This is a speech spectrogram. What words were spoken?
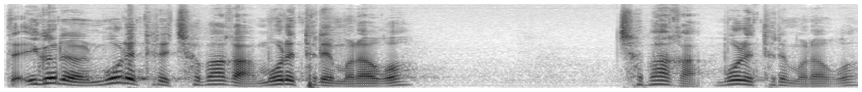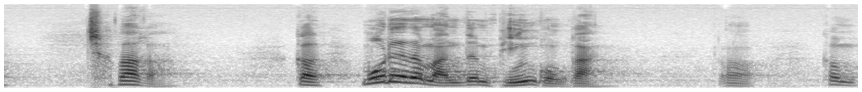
자, 이거를 모래틀에 쳐박아. 모래틀에 뭐라고? 쳐박아. 모래틀에 뭐라고? 쳐박아. 그러니까 모래로 만든 빈 공간. 어. 그럼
